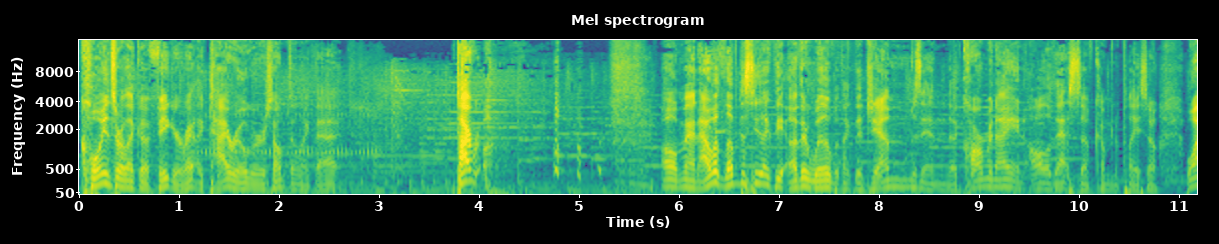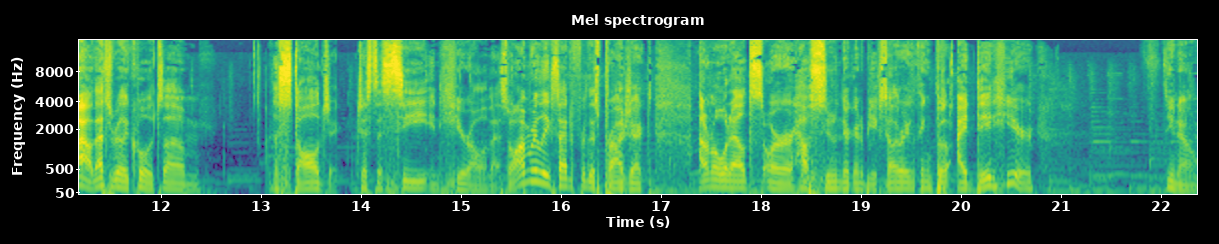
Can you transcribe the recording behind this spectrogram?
coins or like a figure, right? Like Tyrogue or something like that. Tyro. Oh man, I would love to see like the other will with like the gems and the Carmonite and all of that stuff come into play. So wow, that's really cool. It's um nostalgic just to see and hear all of that. So I'm really excited for this project. I don't know what else or how soon they're going to be accelerating things, but I did hear you know,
